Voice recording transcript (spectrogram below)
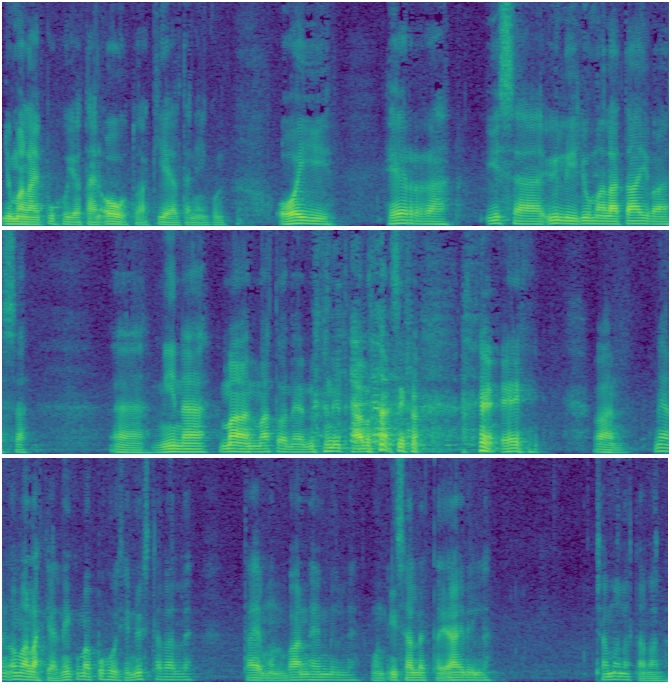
Jumala ei puhu jotain outoa kieltä, niin kuin oi Herra, Isä, yli Jumala taivaassa, minä, maan matonen, nyt haluan sinua. ei, vaan meidän omalla kielellä, niin kuin mä puhuisin ystävälle tai mun vanhemmille, mun isälle tai äidille, samalla tavalla.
